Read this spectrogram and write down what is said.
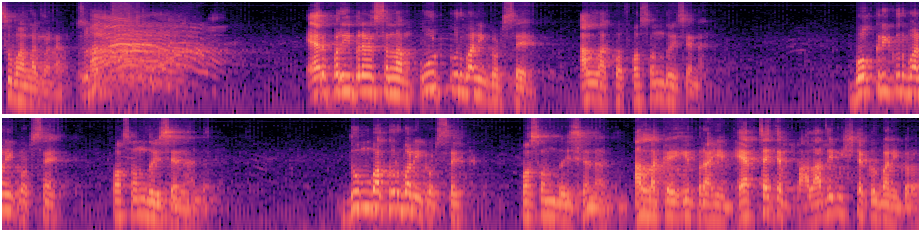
সুমান লাগবে না? এরপর ইব্রাহিম সাল্লাম উট কুরবানি করছে, আল্লাহ ক পছন্দ হইছে না। বকরি কুরবানি করছে, পছন্দ হইছে না। দুম্বা কুরবানি করছে। পছন্দ হইছে না। আল্লাহকে ইব্রাহিম, এর চাইতে পালা জিনিসটা কুরবানি করো।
